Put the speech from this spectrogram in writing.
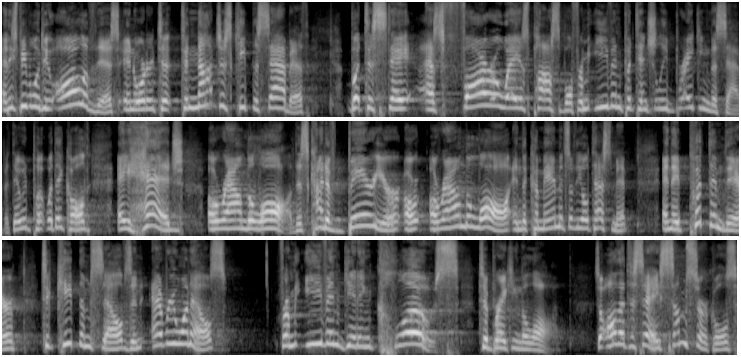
And these people would do all of this in order to, to not just keep the Sabbath, but to stay as far away as possible from even potentially breaking the Sabbath. They would put what they called a hedge around the law, this kind of barrier around the law and the commandments of the Old Testament, and they put them there to keep themselves and everyone else from even getting close to breaking the law. So, all that to say, some circles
